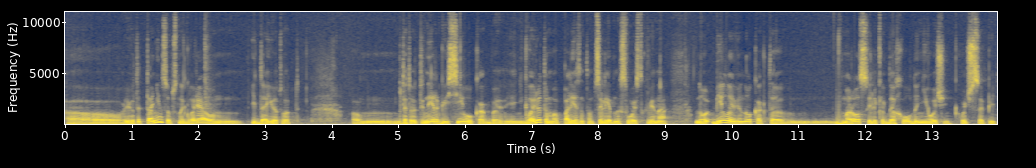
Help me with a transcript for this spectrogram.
А, и вот этот танин, собственно говоря, он и дает вот вот эту вот энергию, силу, как бы, я не говорю там о полезных, там, целебных свойствах вина, но белое вино как-то в мороз или когда холодно не очень хочется пить.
